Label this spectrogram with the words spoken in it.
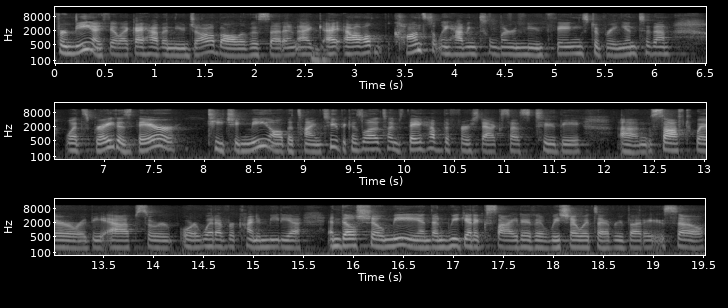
For me, I feel like I have a new job all of a sudden. I, mm-hmm. I, I'm constantly having to learn new things to bring into them. What's great is they're teaching me all the time too because a lot of times they have the first access to the um, software or the apps or, or whatever kind of media and they'll show me and then we get excited and we show it to everybody so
